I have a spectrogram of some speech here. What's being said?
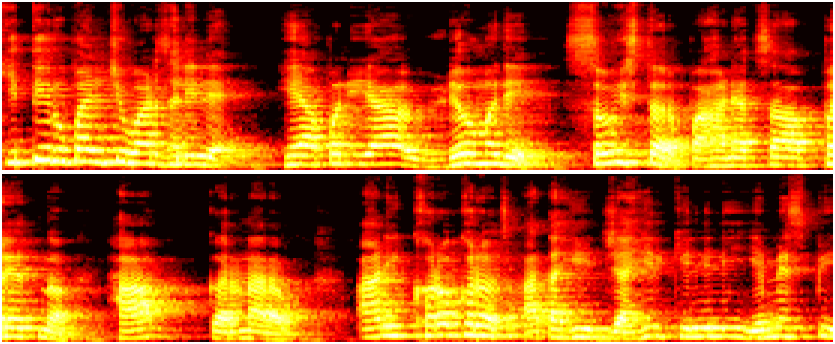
किती रुपयांची वाढ झालेली आहे हे आपण या व्हिडिओमध्ये सविस्तर पाहण्याचा प्रयत्न हा करणार आहोत. आणि खरोखरच आता ही जाहीर केलेली एम एस पी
